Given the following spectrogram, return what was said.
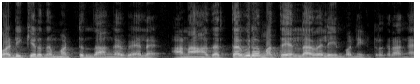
படிக்கிறது மட்டும்தாங்க வேலை. ஆனால் அதை தவிர மற்ற எல்லா வேலையும் பண்ணிக்கிட்டு இருக்கிறாங்க.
